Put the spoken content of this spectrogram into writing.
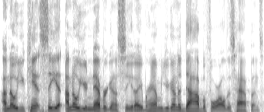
I know you can't see it. I know you're never going to see it, Abraham. You're going to die before all this happens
